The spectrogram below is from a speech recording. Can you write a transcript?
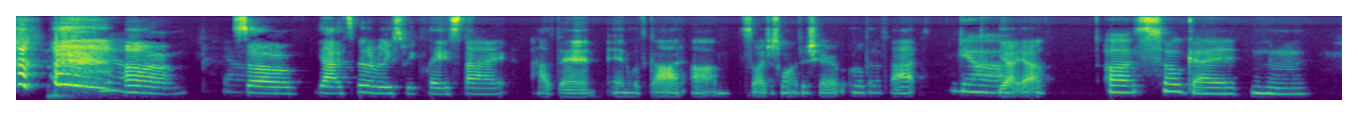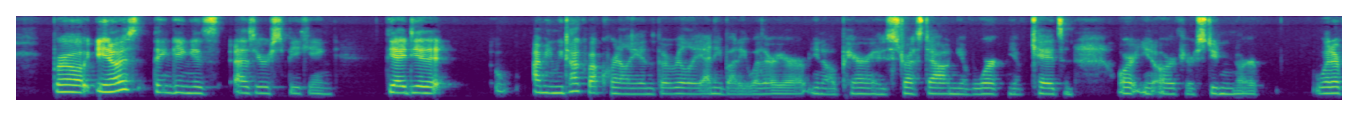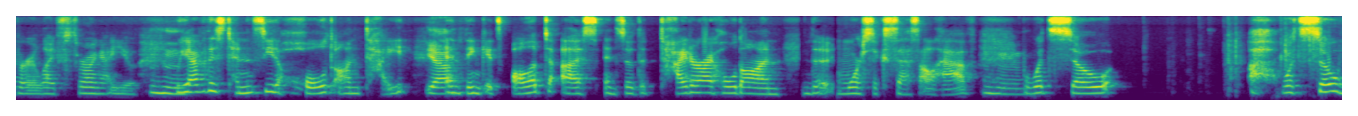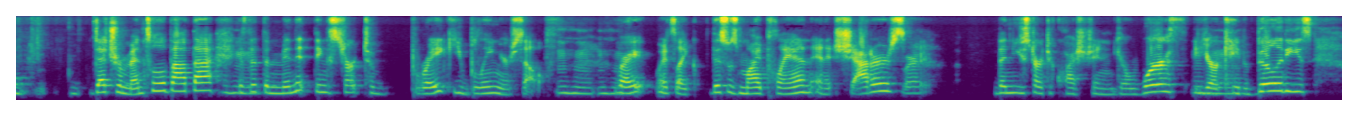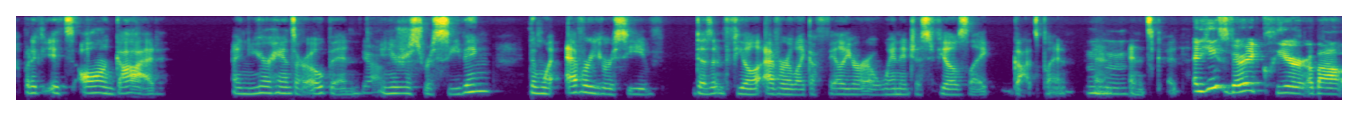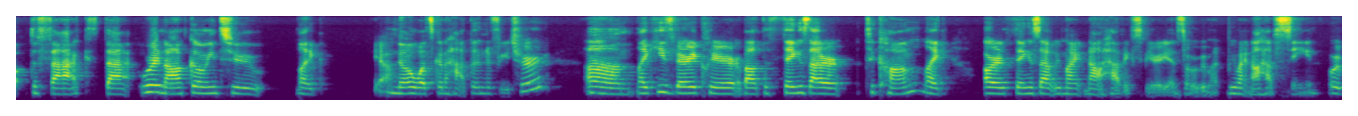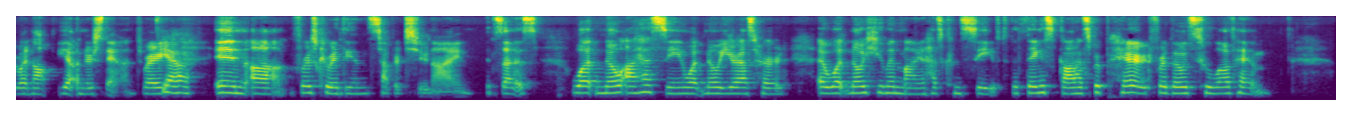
Yeah. Um, Yeah. so yeah, it's been a really sweet place that I have been in with God. Um, so I just wanted to share a little bit of that. yeah. Yeah, yeah. Oh, so good. hmm Bro, you know, what I was thinking is as you're speaking, the idea that I mean, we talk about Cornellians, but really anybody, whether you're, you know, a parent who's stressed out and you have work and you have kids and or you know, or if you're a student or whatever life's throwing at you, hmm we have this tendency to hold on tight yeah. and think it's all up to us. And so the tighter I hold on, the more success I'll have. Mhm. But what's so ah, what's so detrimental about that is Mhm. that the minute things start to break, you blame yourself. Mhm, mhm. Right? When it's like this was my plan and it shatters, Right. then you start to question your worth, your Mhm. capabilities. But if it's all on God and your hands are open Yeah. and you're just receiving, then whatever you receive doesn't feel ever like a failure or a win. It just feels like God's plan and, and it's good. and he's very clear about the fact that we're not going to like Yeah. know what's going to happen in the future um like he's very clear about the things that are to come like are things that we might not have experienced or we might, we might not have seen or we might not yet understand right Yeah. in um first corinthians chapter 2 9 it says what no eye has seen what no ear has heard and what no human mind has conceived the things god has prepared for those who love him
